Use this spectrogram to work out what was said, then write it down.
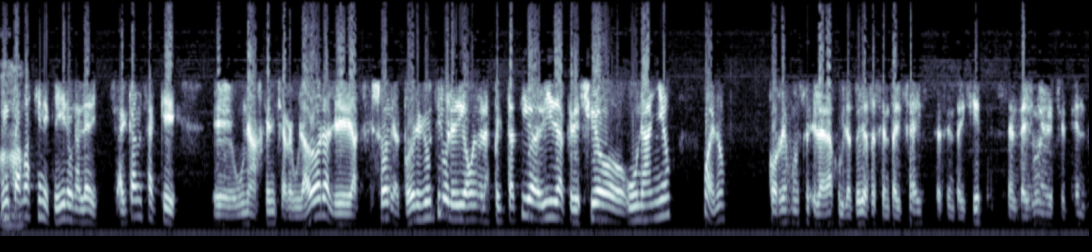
Nunca más tiene que ir a una ley. Se alcanza que eh, una agencia reguladora le asesore al Poder Ejecutivo y le diga, bueno, la expectativa de vida creció un año, bueno, corremos la edad jubilatoria 66, 67, 69, 70.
